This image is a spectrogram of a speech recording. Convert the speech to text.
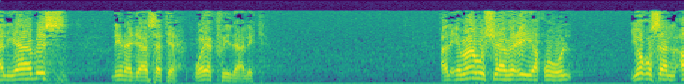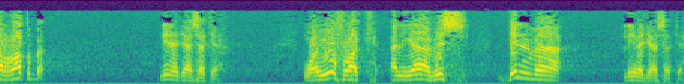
اليابس لنجاسته ويكفي ذلك. الإمام الشافعي يقول يغسل الرطب لنجاسته ويفرك اليابس بالماء لنجاسته.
